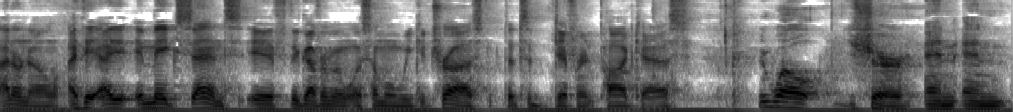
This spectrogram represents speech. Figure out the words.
I don't know. I think it makes sense if the government was someone we could trust. That's a different podcast. Well, sure, and and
